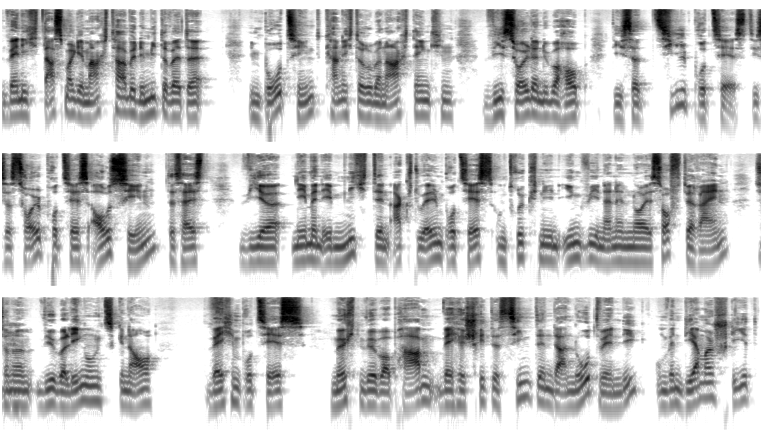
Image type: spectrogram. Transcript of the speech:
Wenn ich das mal gemacht habe, die Mitarbeiter im Boot sind, kann ich darüber nachdenken, wie soll denn überhaupt dieser Zielprozess, dieser Sollprozess aussehen. Das heißt, wir nehmen eben nicht den aktuellen Prozess und drücken ihn irgendwie in eine neue Software rein, sondern mhm. wir überlegen uns genau, welchen Prozess möchten wir überhaupt haben, welche Schritte sind denn da notwendig und wenn der mal steht,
